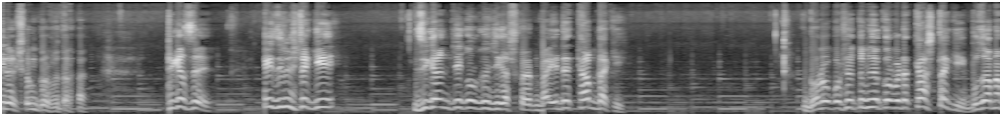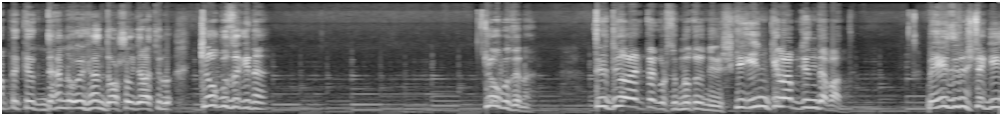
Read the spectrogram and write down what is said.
ইলেকশন করবে তারা। ঠিক আছে? এই জিনিসটা কি জিজ্ঞান যে করে জিজ্ঞাসা করেন, ভাই এটার কামটা কি? গণপরিষদ তুমি যে করবে, এটা কাজটা কি? বুঝান আপনি, কেউ দেখেন ওইখানে দর্শক যারা ছিল, কেউ বুঝে কিনা কেউ বুঝে না। তৃতীয় আরেকটা করছে নতুন জিনিস, কি ইনকিলাব জিন্দাবাদ। এই জিনিসটা কি?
